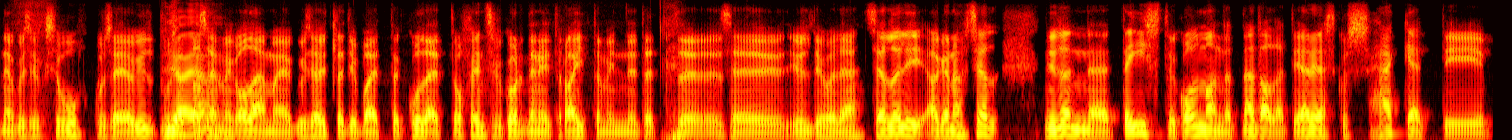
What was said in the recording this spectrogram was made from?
nagu siukse uhkuse ja ülbuse ja, tasemega ja. olema ja kui sa ütled juba, et kuule, et offensive coordinator, aita mind nüüd, et see üldjuhul jah, seal oli, aga noh, seal nüüd on teist või kolmandat nädalat järjest, kus Hacketi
